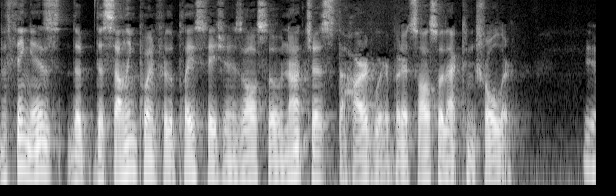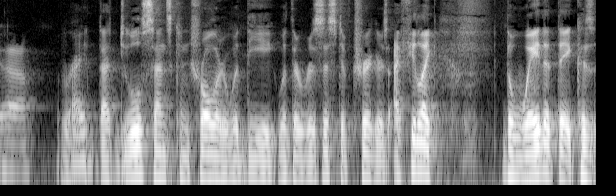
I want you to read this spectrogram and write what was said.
the thing is, the the selling point for the PlayStation is also not just the hardware, but it's also that controller. Yeah, right that dual sense controller with the with the resistive triggers i feel like the way that they because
